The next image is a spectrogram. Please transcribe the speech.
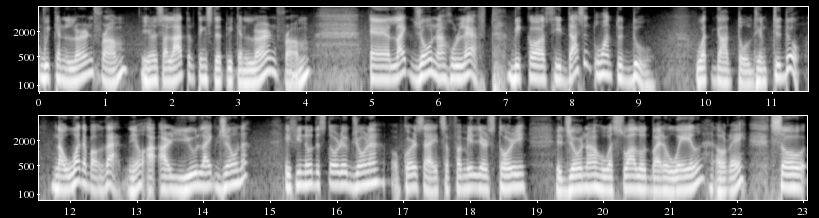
we can learn from. You know, there's a lot of things that we can learn from. Uh, like Jonah, who left because he doesn't want to do what God told him to do. Now, what about that? You know, are, are you like Jonah? If you know the story of Jonah, of course, uh, it's a familiar story. Jonah who was swallowed by the whale. Okay, so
